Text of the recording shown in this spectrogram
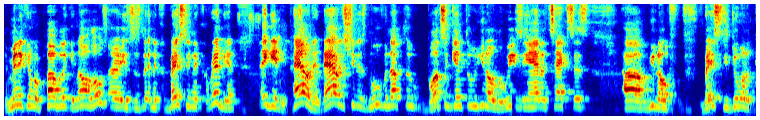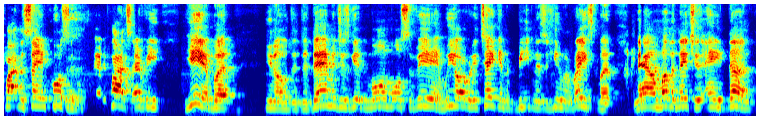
Dominican Republic and all those areas is in the, basically in the Caribbean, they getting pounded. Now the shit is moving up through once again through you know Louisiana, Texas, um, you know, basically doing plotting the same course and plots every year, but you know the, the damage is getting more and more severe, and we already taking the beating as a human race, but now Mother Nature ain't done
